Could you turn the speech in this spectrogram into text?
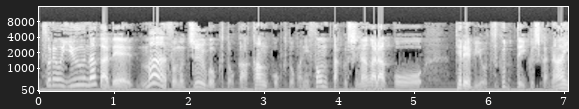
それを言う中で、まあその中国とか韓国とかに忖度しながら、こう、テレビを作っていくしかない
